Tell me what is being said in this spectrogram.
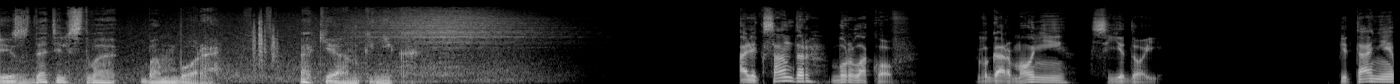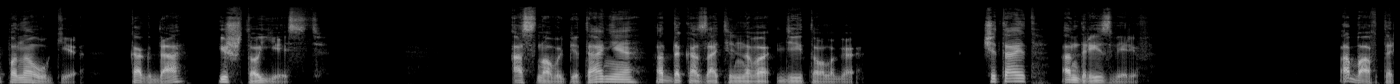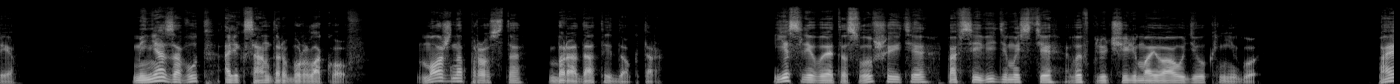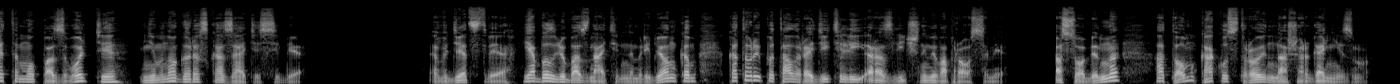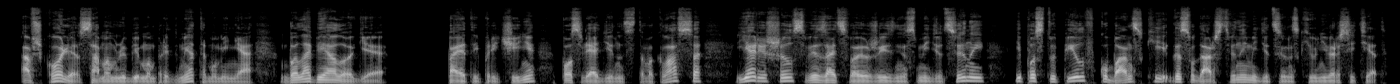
Издательство Бомбора. Океан книг. Александр Бурлаков. В гармонии с едой. Питание по науке. Когда и что есть. Основы питания от доказательного диетолога. Читает Андрей Зверев. Об авторе. Меня зовут Александр Бурлаков. Можно просто «Бородатый доктор». Если вы это слушаете, по всей видимости, вы включили мою аудиокнигу. Поэтому позвольте немного рассказать о себе. В детстве я был любознательным ребенком, который пытал родителей различными вопросами. Особенно о том, как устроен наш организм. А в школе самым любимым предметом у меня была биология. По этой причине после 11 класса я решил связать свою жизнь с медициной и поступил в Кубанский государственный медицинский университет.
